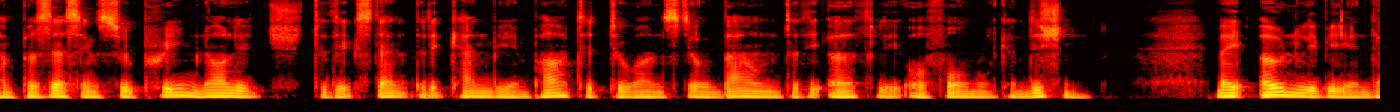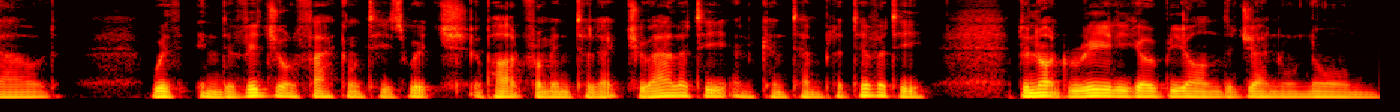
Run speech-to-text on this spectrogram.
and possessing supreme knowledge to the extent that it can be imparted to one still bound to the earthly or formal condition, may only be endowed with individual faculties which, apart from intellectuality and contemplativity, do not really go beyond the general norm,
